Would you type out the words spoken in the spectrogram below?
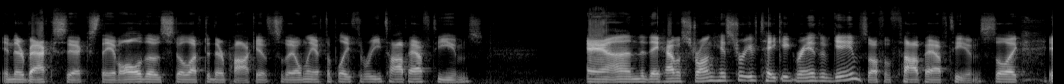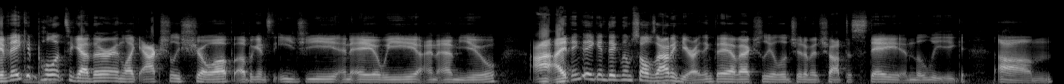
in their back six. They have all of those still left in their pockets, so they only have to play three top half teams. And they have a strong history of taking random games off of top half teams. So like if they can pull it together and like actually show up up against EG and AOE and MU, I, I think they can dig themselves out of here. I think they have actually a legitimate shot to stay in the league. Um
